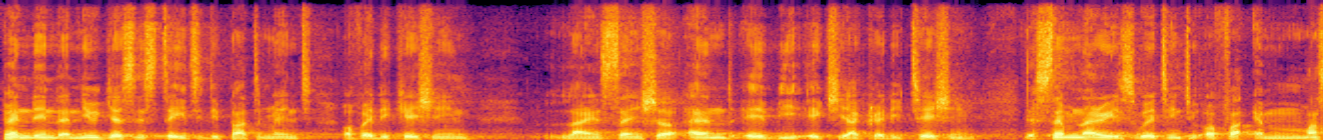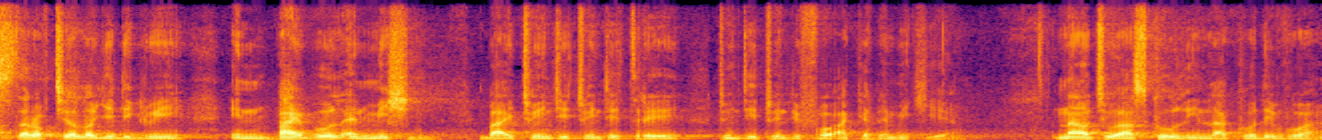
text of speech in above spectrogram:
pending the New Jersey State Department of Education licensure and ABHE accreditation the seminary is waiting to offer a Master of Theology degree in Bible and Mission by 2023 2024 academic year. Now to our school in La Cote d'Ivoire.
